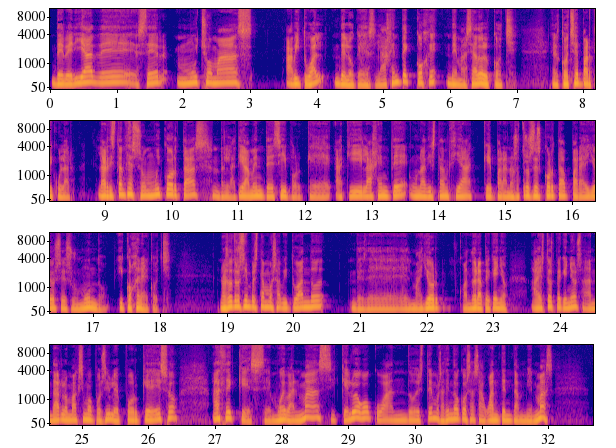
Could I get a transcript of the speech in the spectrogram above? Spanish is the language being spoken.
debería de ser mucho más habitual de lo que es. La gente coge demasiado el coche, el coche particular. Las distancias son muy cortas, relativamente sí, porque aquí la gente, una distancia que para nosotros es corta, para ellos es un mundo, y cogen el coche. Nosotros siempre estamos habituando, desde el mayor, cuando era pequeño, a estos pequeños a andar lo máximo posible, porque eso hace que se muevan más y que luego cuando estemos haciendo cosas aguanten también más.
